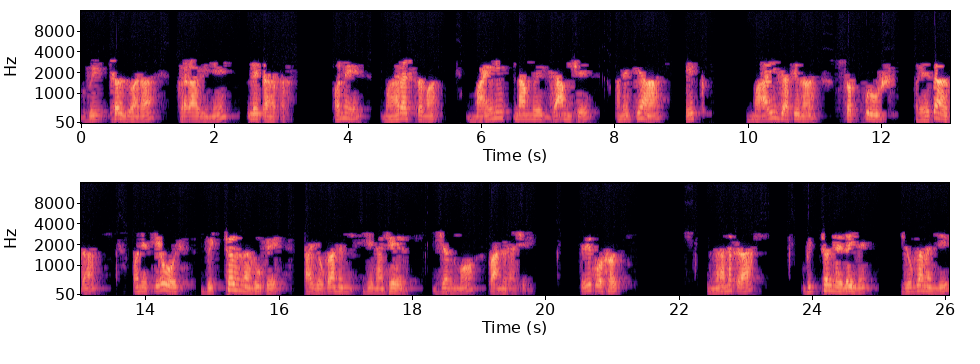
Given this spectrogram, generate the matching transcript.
વિઠ્ઠલ દ્વારા કરાવીને લેતા હતા અને મહારાષ્ટ્રમાં માયણી નામનું એક ગામ છે અને ત્યાં એક મારી જાતિના સત્પુરુષ રહેતા હતા અને તેઓ જ વિઠ્ઠલના રૂપે આ યોગાનંદજીના ઘેર જન્મ પામ્યા છે. એક વખત નાનકડા વિઠ્ઠલને લઈને યોગાનંદજી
